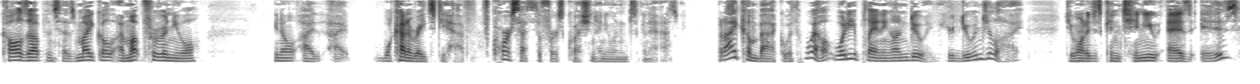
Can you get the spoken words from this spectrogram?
calls up and says, "Michael, I'm up for renewal. You know, I, I what kind of rates do you have?" Of course, that's the first question anyone's going to ask. But I come back with, "Well, what are you planning on doing? You're due in July. Do you want to just continue as is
